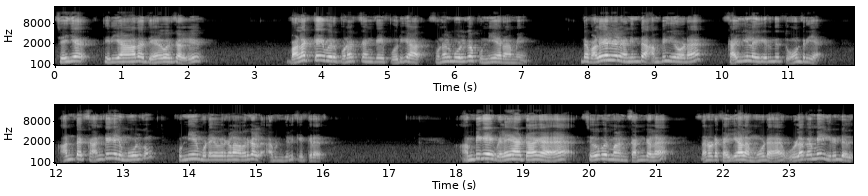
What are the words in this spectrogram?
செய்ய தெரியாத தேவர்கள் வழக்கை ஒரு புனர்கங்கை பொறியார். புனல் மூழ்க புண்ணியராமே. இந்த வளையல்கள் அணிந்த அம்பிகையோட கையில் இருந்து தோன்றிய அந்த கங்கையில் மூழ்கும் புண்ணியமுடையவர்களா அவர்கள் அப்படின்னு சொல்லி கேட்குறார். அம்பிகை விளையாட்டாக சிவபெருமான் கண்களை தன்னோட கையால் மூட உலகமே இருண்டது.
